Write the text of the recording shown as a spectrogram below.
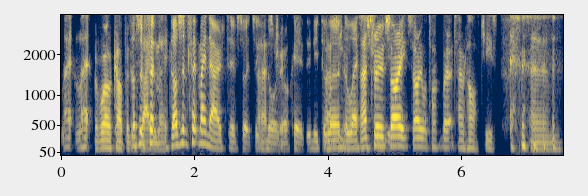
let, let, the World Cup is doesn't fit Saturday. it doesn't fit my narrative, so it's ignored. true. Okay, they need to That's learn the lesson. That's true. Sorry, sorry. We'll talk about it at town hall. Jeez. Um,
